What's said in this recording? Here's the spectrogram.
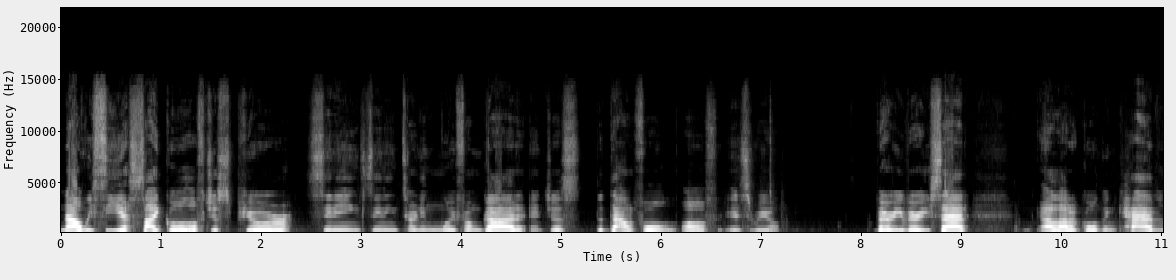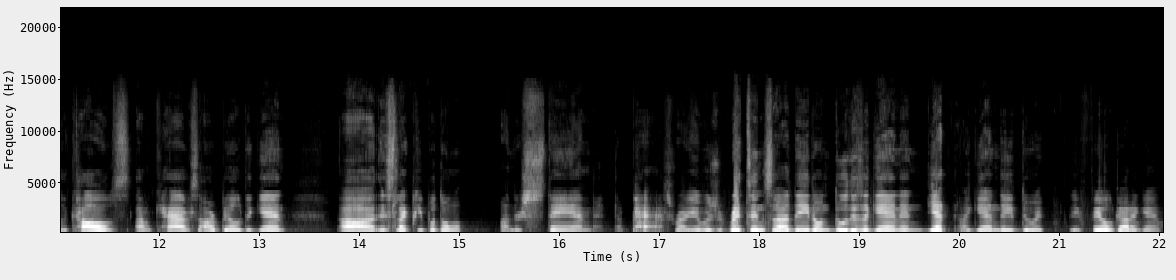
Now we see a cycle of just pure sinning, sinning, turning away from God, and just the downfall of Israel. Very, very sad. A lot of golden calves, calves, um, calves are built again. Uh, it's like people don't understand the past, right? It was written so that they don't do this again, and yet again they do it. They fail God again.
